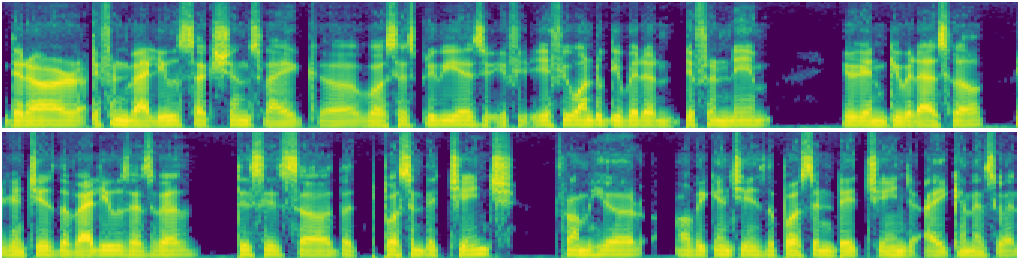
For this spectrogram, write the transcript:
There are different values sections like uh, versus previous. If, if you want to give it a different name, you can give it as well. You can change the values as well. This is uh, the percentage change. From here, uh, we can change the percentage change icon as well.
